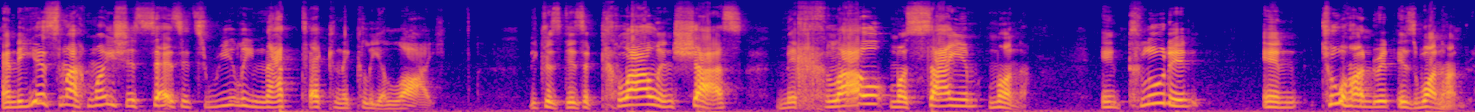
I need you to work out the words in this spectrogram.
And the Yismach Moshe says it's really not technically a lie. Because there's a klal in Shas, Michlal Mosayim Mona. Included in 200 is 100.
